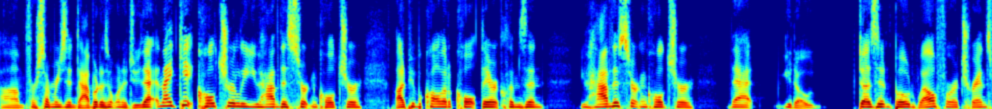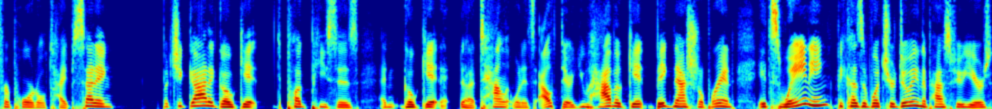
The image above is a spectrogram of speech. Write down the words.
Um, for some reason, Dabo doesn't want to do that. And I get culturally, you have this certain culture. A lot of people call it a cult there at Clemson. You have this certain culture that, you know, doesn't bode well for a transfer portal type setting but you got to go get plug pieces and go get uh, talent when it's out there. You have a get big national brand. It's waning because of what you're doing the past few years,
